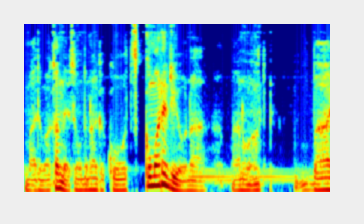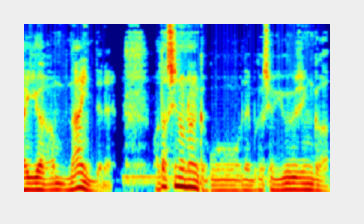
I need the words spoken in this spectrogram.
まあでもわかんないです。本当なんかこう突っ込まれるような、あの、場合がないんでね、私のなんかこうね、昔の友人が、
